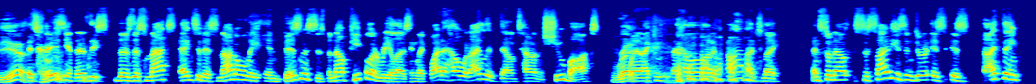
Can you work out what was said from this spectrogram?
yeah It's totally. crazy. And there's these there's this max exodus not only in businesses, but now people are realizing like, why the hell would I live downtown in the shoebox right when I can get the hell out of Dodge? Like, and so now society is endure is is I think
